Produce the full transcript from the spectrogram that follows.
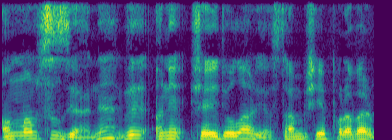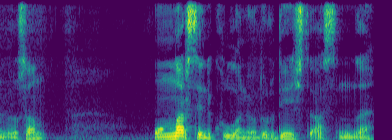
Anlamsız yani ve hani şey diyorlar ya sen bir şeye para vermiyorsan onlar seni kullanıyordur diye işte aslında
